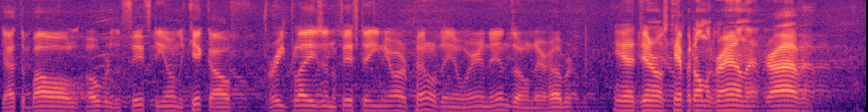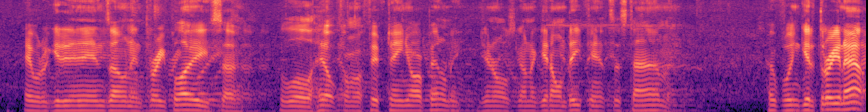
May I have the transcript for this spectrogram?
Got the ball over the 50 on the kickoff. Three plays and a 15-yard penalty, and we're in the end zone there, Hubbard. Yeah, Generals kept it on the ground that drive and able to get it in the end zone in three plays. So a little help from a 15-yard penalty. Generals going to get on defense this time, and hopefully we can get a three and out.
